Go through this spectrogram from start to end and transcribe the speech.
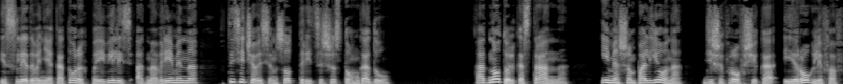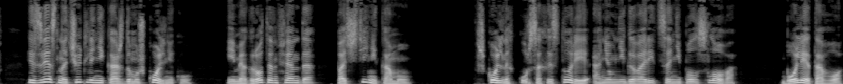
исследования которых появились одновременно 1836 году. Одно только странно. Имя Шампальона, дешифровщика иероглифов, известно чуть ли не каждому школьнику, имя Гротенфенда – почти никому. В школьных курсах истории о нем не говорится ни полслова. Более того,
